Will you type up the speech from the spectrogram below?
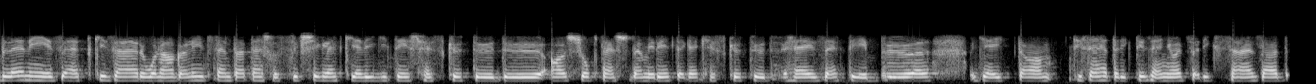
lenézett kizárólag a létfenntartáshoz szükségletkielégítéshez kötődő, alsóbb társadalmi rétegekhez kötődő helyzetéből, ugye itt a 17.-18. század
